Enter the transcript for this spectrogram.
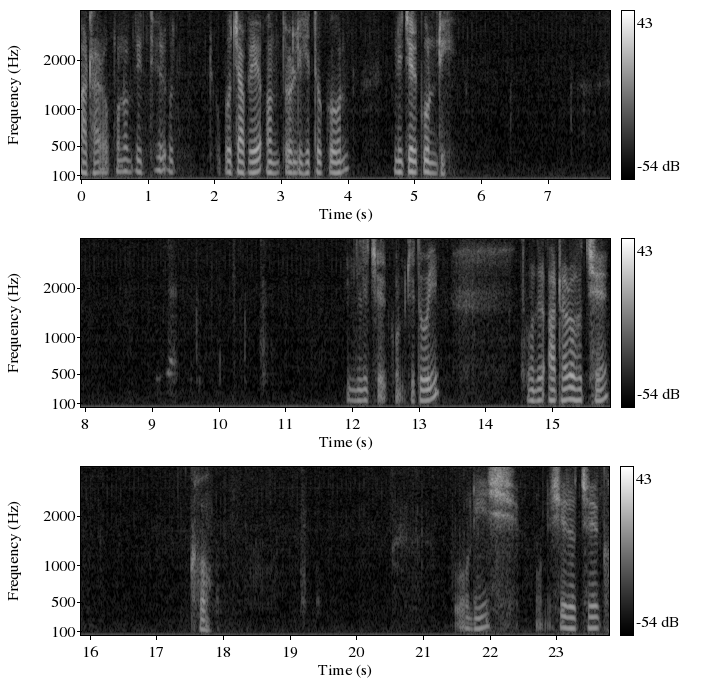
আঠারো কোনো বৃত্তের উপচাপে অন্তর্লিখিত কোণ নিচের কোণটি। নিচের কোণটি তো ওই তোমাদের আঠারো হচ্ছে খ। উনিশ, উনিশের হচ্ছে ঘ।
